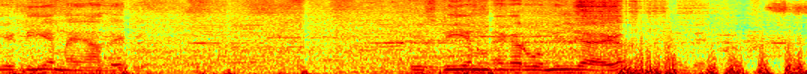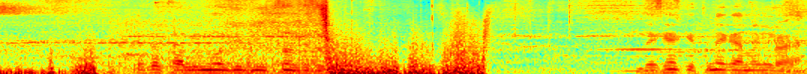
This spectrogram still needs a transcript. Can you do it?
ये डीएम है, यहाँ देख लो। इस डीएम में अगर वो मिल जाएगा तो खाली मोदी जूतों की देखें कितने का मिल रहा है।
